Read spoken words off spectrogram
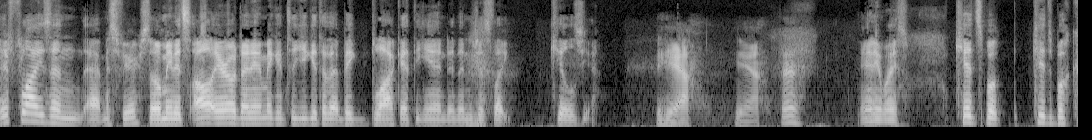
it flies in atmosphere. So I mean, it's all aerodynamic until you get to that big block at the end, and then it just like kills you. yeah, yeah, Eh, Anyways, kids book, kids book.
